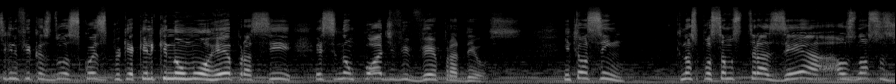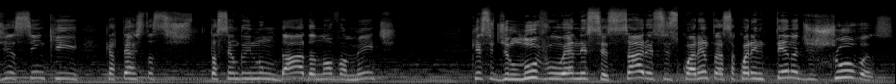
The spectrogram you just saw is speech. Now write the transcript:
significa as duas coisas, porque aquele que não morrer para si, esse não pode viver para Deus. Então, assim, que nós possamos trazer aos nossos dias, sim, que, que a terra está, está sendo inundada novamente, que esse dilúvio é necessário, esses 40, essa quarentena de chuvas.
